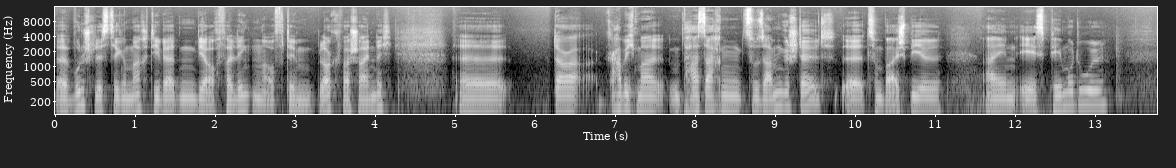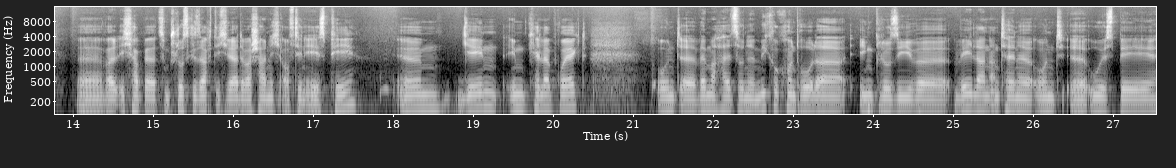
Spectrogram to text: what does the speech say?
äh, Wunschliste gemacht. Die werden wir auch verlinken auf dem Blog wahrscheinlich. Äh, da habe ich mal ein paar Sachen zusammengestellt, äh, zum Beispiel ein ESP-Modul, äh, weil ich habe ja zum Schluss gesagt, ich werde wahrscheinlich auf den ESP ähm, gehen im Kellerprojekt. Und äh, wenn man halt so eine Mikrocontroller inklusive WLAN-Antenne und äh, USB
